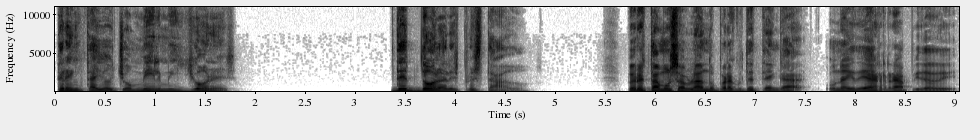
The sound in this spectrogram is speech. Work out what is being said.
38 mil millones de dólares prestados. Pero estamos hablando para que usted tenga una idea rápida de,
